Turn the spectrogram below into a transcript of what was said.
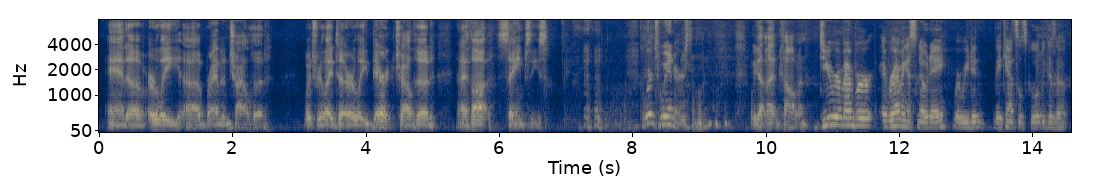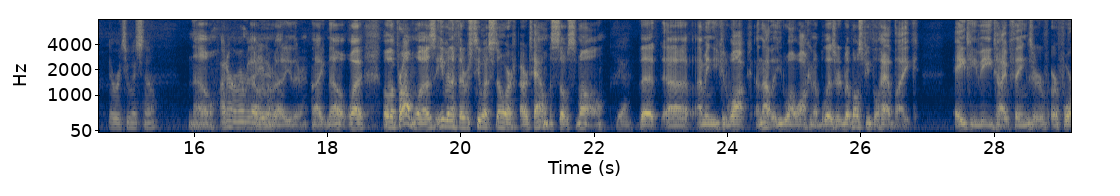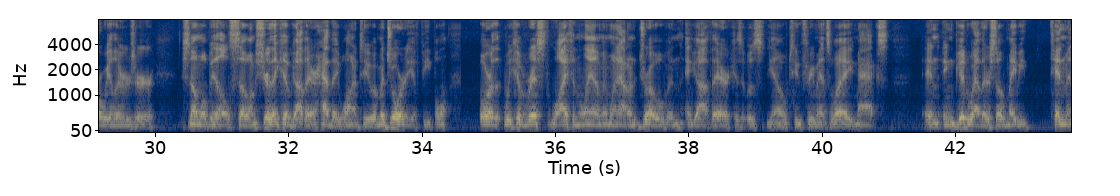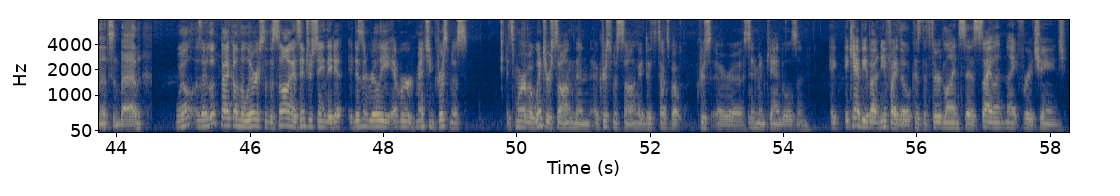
and of early uh, Brandon childhood, which related to early Derek childhood. And I thought, samesies. We're twinners. we got that in common. Do you remember ever having a snow day where we didn't? They canceled school because of, there were too much snow. No, I don't remember that I don't either. remember that either. Like no, well, well, the problem was even if there was too much snow, our, our town was so small Yeah. that uh, I mean, you could walk. Not that you'd want to walk in a blizzard, but most people had like ATV type things or or four wheelers or snowmobiles. So I'm sure they could have got there had they wanted to. A majority of people, or that we could have risked life and limb and went out and drove and, and got there because it was you know two three minutes away max, in in good weather. So maybe ten minutes in bad. Well, as I look back on the lyrics of the song, it's interesting. They d- it doesn't really ever mention Christmas. It's more of a winter song than a Christmas song. It just talks about Chris or uh, cinnamon candles, and it, it can't be about Nephi though, because the third line says "Silent night for a change."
